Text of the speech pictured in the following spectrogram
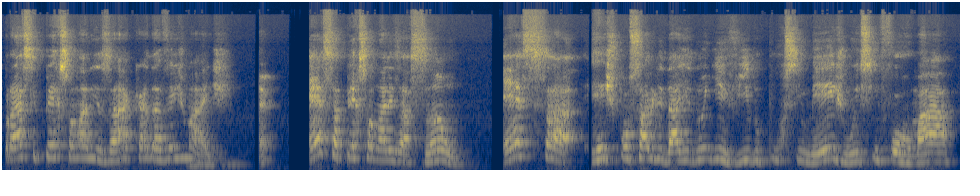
para se personalizar cada vez mais. Né? Essa personalização essa responsabilidade do indivíduo por si mesmo em se informar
